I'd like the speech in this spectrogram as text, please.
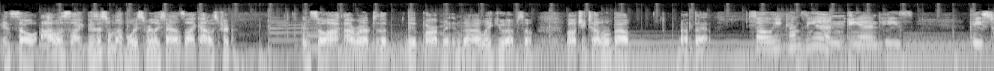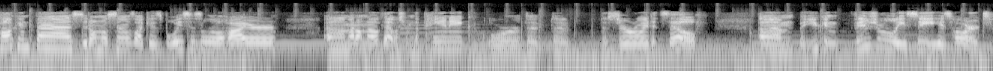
And so I was like, is this what my voice really sounds like? I was tripping. And so I, I run up to the, the apartment and I uh, wake you up. So why don't you tell him about about that? So he comes in and he's he's talking fast. It almost sounds like his voice is a little higher. Um, I don't know if that was from the panic or the the, the steroid itself. Um, but you can visually see his heart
